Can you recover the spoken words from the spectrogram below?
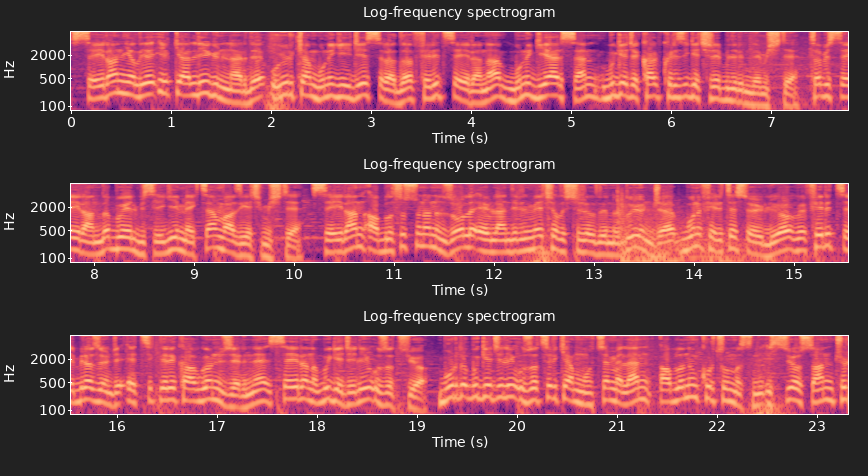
Seyran yalıya ilk geldiği günlerde uyurken bunu giyeceği sırada Ferit Seyran'a bunu giyersen bu gece kalp krizi geçirebilirim demişti. Tabi Seyran da bu elbiseyi giymekten vazgeçmişti. Seyran ablası Suna'nın zorla evlendirilmeye çalıştırıldığını duyunca bunu Ferit'e söylüyor ve Ferit ise biraz önce ettikleri kavganın üzerine Seyran'a bu geceliği uzatıyor. Burada bu geceliği uzatırken muhtemelen ablanın kurtulmasını istiyorsan çocuk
